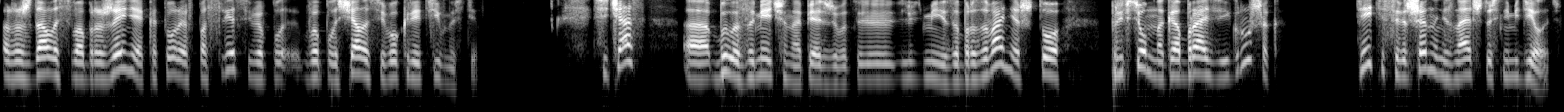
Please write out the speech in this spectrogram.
рождалось воображение, которое впоследствии воплощалось в его креативности. Сейчас было замечено, опять же, вот, э, людьми из образования, что при всем многообразии игрушек дети совершенно не знают, что с ними делать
